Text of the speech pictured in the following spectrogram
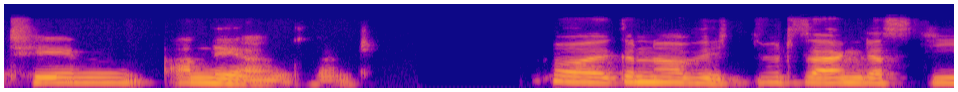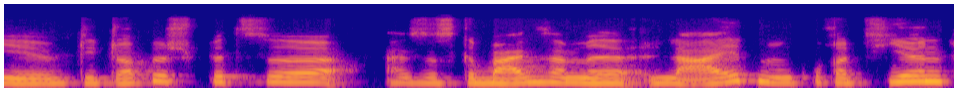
Themen annähern könnt. Voll, genau. Ich würde sagen, dass die, die Doppelspitze, also das gemeinsame Leiten und Kuratieren,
